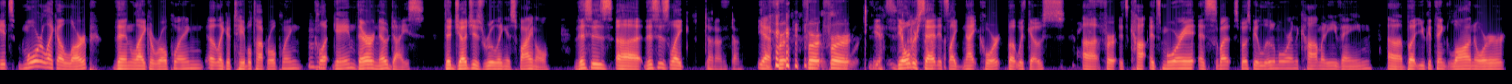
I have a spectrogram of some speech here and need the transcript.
it's more like a LARP than like a role playing uh, like a tabletop role playing Mhm. cl- game. There are no dice. The judge's ruling is final. This is uh this is like Dun dun dun. Yeah for for for Yes. the older set it's like Night Court but with ghosts. Uh, for it's co- it's more it's supposed to be a little more in the comedy vein. Uh, but you could think Law and Order,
